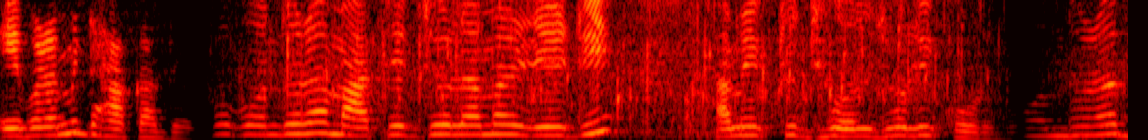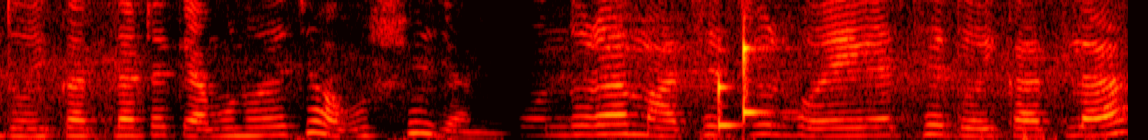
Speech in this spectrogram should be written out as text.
এবার আমি ঢাকা দেবো। বন্ধুরা, মাছের ঝোল আমার রেডি আমি একটু ঝোল ঝোলই করব। বন্ধুরা, দই কাতলাটা কেমন হয়েছে অবশ্যই জানি। বন্ধুরা, মাছের ঝোল হয়ে গেছে দই কাতলা।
